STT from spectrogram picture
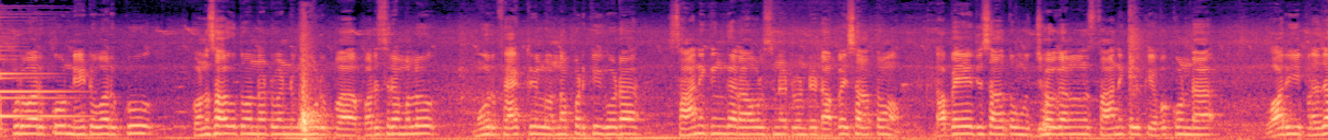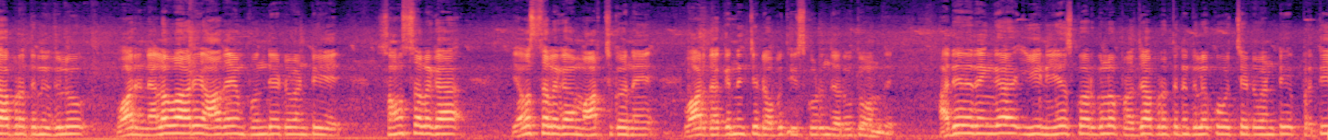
ఇప్పటి వరకు నేటి వరకు కొనసాగుతున్నటువంటి మూడు ప పరిశ్రమలు మూడు ఫ్యాక్టరీలు ఉన్నప్పటికీ కూడా స్థానికంగా రావాల్సినటువంటి డెబ్బై శాతం డెబ్బై ఐదు శాతం ఉద్యోగాలను స్థానికులకు ఇవ్వకుండా వారి ఈ ప్రజాప్రతినిధులు వారి నెలవారీ ఆదాయం పొందేటువంటి సంస్థలుగా వ్యవస్థలుగా మార్చుకొని వారి దగ్గర నుంచి డబ్బు తీసుకోవడం జరుగుతూ ఉంది. అదేవిధంగా ఈ నియోజకవర్గంలో ప్రజాప్రతినిధులకు వచ్చేటువంటి ప్రతి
